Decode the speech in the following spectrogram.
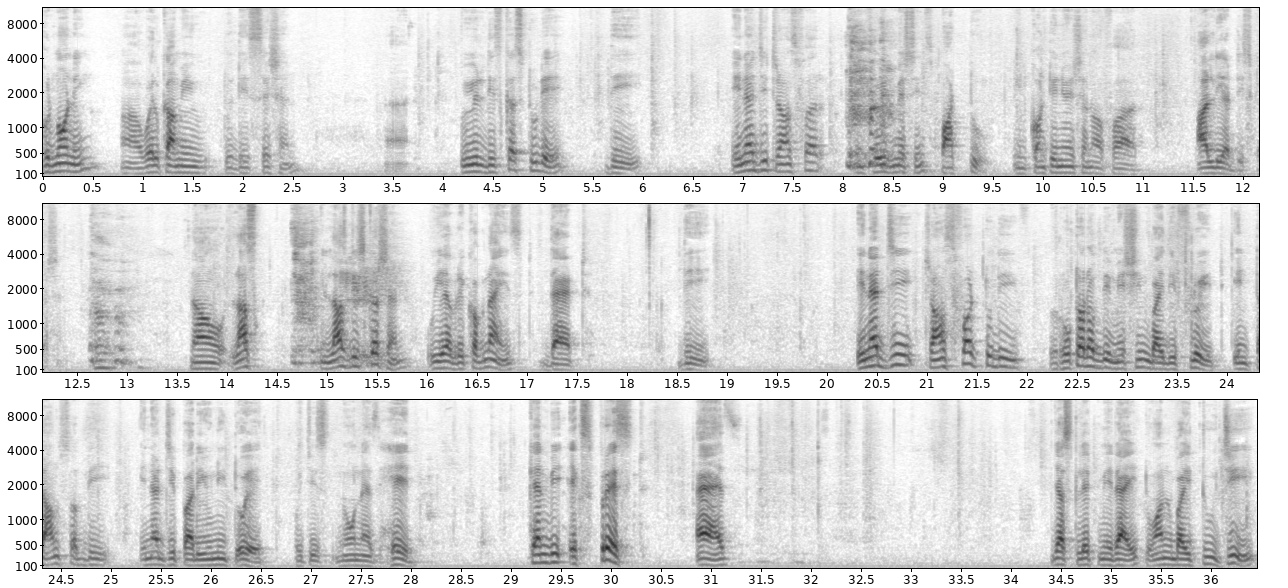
Good morning, uh, welcome you to this session. Uh, we will discuss today the energy transfer in fluid machines part 2 in continuation of our earlier discussion. now, last in last discussion we have recognized that the energy transferred to the rotor of the machine by the fluid in terms of the energy per unit weight which is known as head can be expressed as just let me write 1 by 2 g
